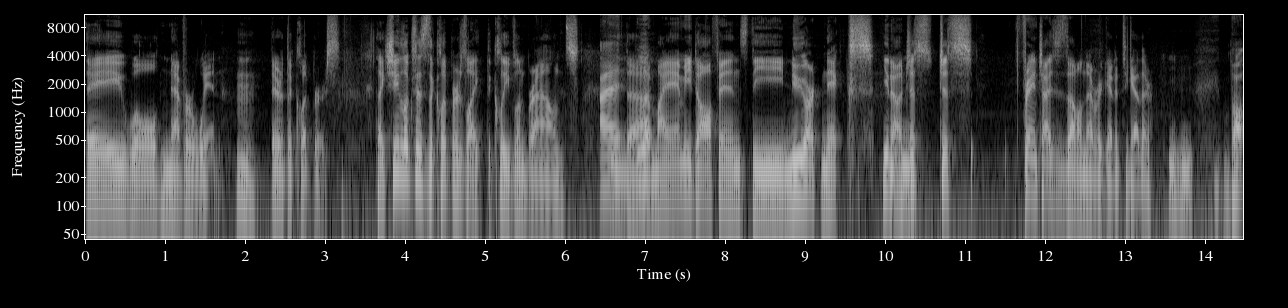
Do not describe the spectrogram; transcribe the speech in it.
they will never win. Hmm. They're the Clippers." Like she looks at the Clippers like the Cleveland Browns, I- the look- Miami Dolphins, the New York Knicks. You Mm-hmm. know, just just franchises that'll never get it together. Ba-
